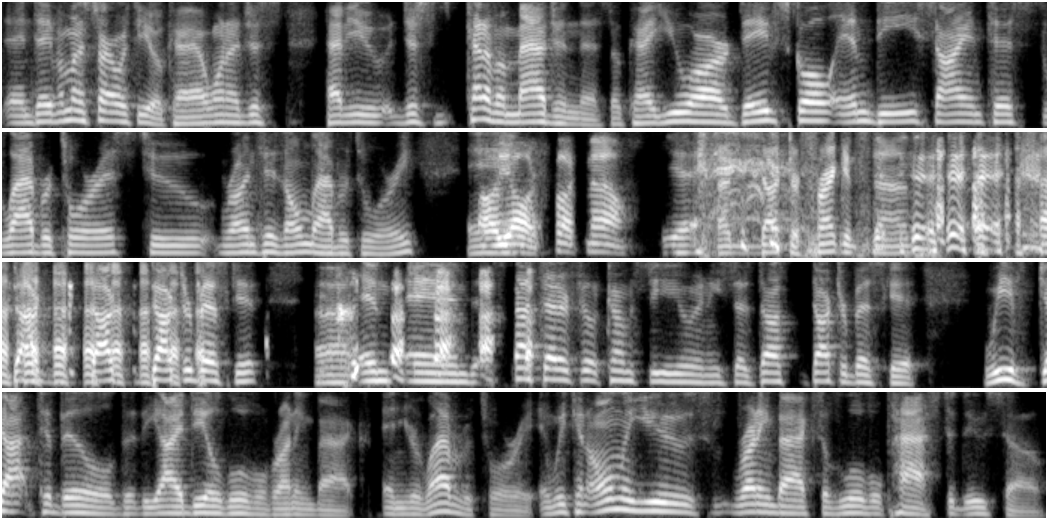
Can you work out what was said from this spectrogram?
And Dave, I'm going to start with you. Okay, I want to just have you just kind of imagine this. Okay, you are Dave Scull, MD, scientist, laboratorist who runs his own laboratory. And, oh, y'all are fucked now. Yeah, Dr. Frankenstein, doc, doc, Dr. Biscuit, uh, and and Scott Satterfield comes to you and he says, Dr. Biscuit, we've got to build the ideal Louisville running back in your laboratory, and we can only use running backs of Louisville past to do so.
